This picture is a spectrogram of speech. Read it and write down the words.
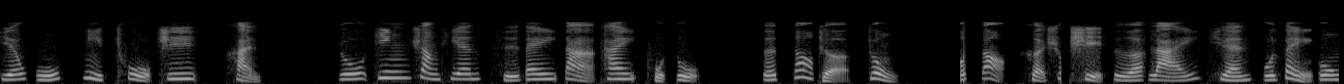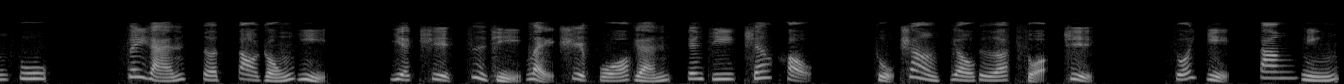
鞋无觅处之憾。如今上天慈悲大开普度，得道者众，不道。可说是得来全不费功夫，虽然得到容易，也是自己累世佛缘根基深厚，祖上有德所致。所以当您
